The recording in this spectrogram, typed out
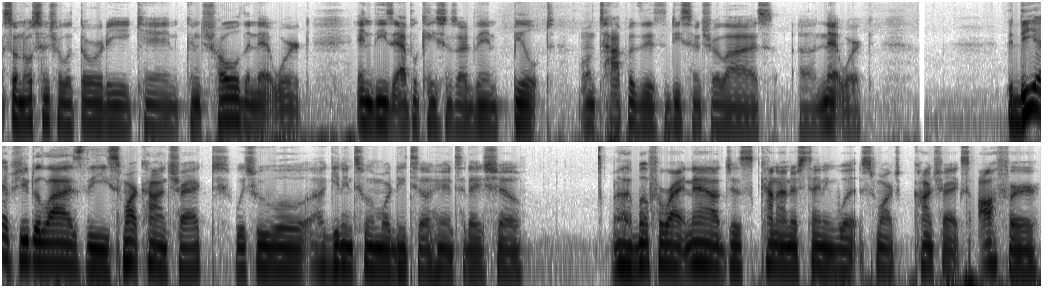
So no central authority can control the network, and these applications are then built on top of this decentralized uh, network. The DApps utilize the smart contract, which we will uh, get into in more detail here in today's show. Uh, but for right now, just kind of understanding what smart contracts offer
